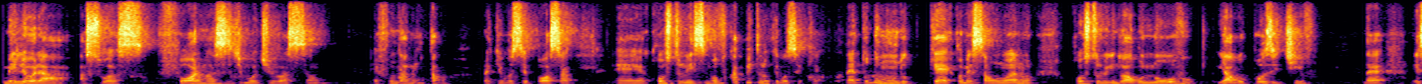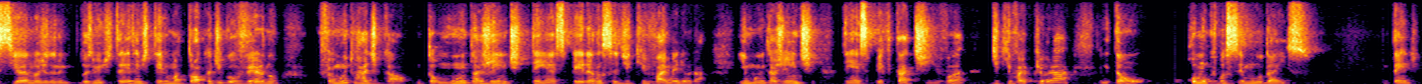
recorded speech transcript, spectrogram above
melhorar as suas formas de motivação é fundamental para que você possa é, construir esse novo capítulo que você quer. Né? Todo mundo quer começar um ano construindo algo novo e algo positivo. Né? Esse ano de 2023 a gente teve uma troca de governo, foi muito radical. Então, muita gente tem a esperança de que vai melhorar. E muita gente tem a expectativa de que vai piorar. Então, como que você muda isso? Entende?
